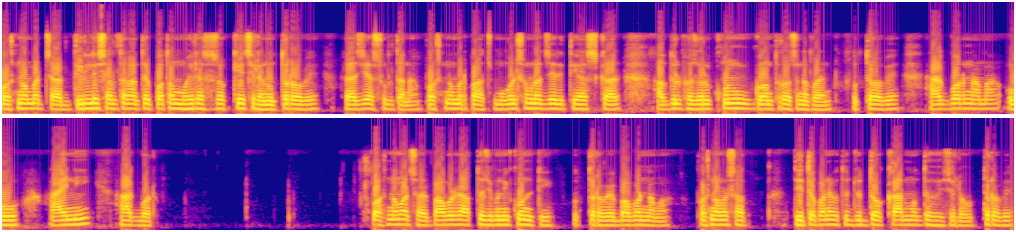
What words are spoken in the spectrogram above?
প্রশ্ন নম্বর চার, দিল্লি সালতানাতের প্রথম মহিলা শাসক কে ছিলেন? উত্তর হবে, রাজিয়া সুলতানা। প্রশ্ন নম্বর পাঁচ, মুঘল সাম্রাজ্যের ইতিহাসকার আব্দুল ফজল কোন গ্রন্থ রচনা করেন? উত্তর হবে, আকবরনামা ও আইনি আকবর। প্রশ্ন নম্বর ছয়, বাবরের আত্মজীবনী কোনটি? উত্তর হবে, বাবরনামা। প্রশ্ন নম্বর সাত, দ্বিতীয় পানিপথ যুদ্ধ কার মধ্যে হয়েছিল? উত্তর হবে,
